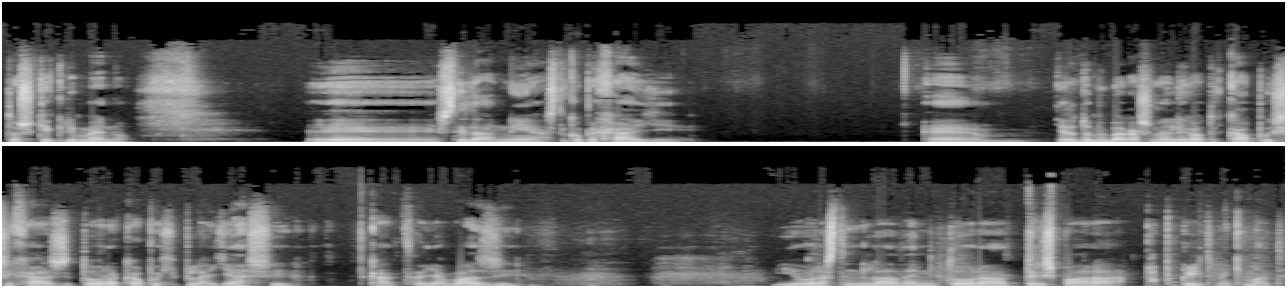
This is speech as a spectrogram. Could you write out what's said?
το συγκεκριμένο ε, στη Δανία, στην Κοπεχάγη. Ε, για τον Τόμι Μπάκασον έλεγα ότι κάπου ησυχάζει τώρα, κάπου έχει πλαγιάσει, κάτι θα διαβάζει. Η ώρα στην Ελλάδα είναι τώρα τρεις παρά, αποκλείται να κοιμάται.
